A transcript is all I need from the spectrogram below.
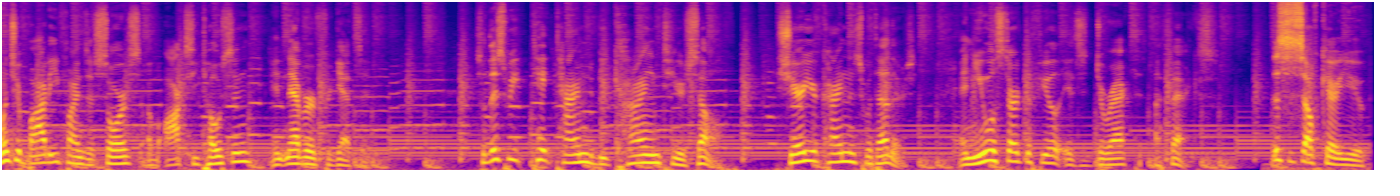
Once your body finds a source of oxytocin, it never forgets it. So this week, take time to be kind to yourself. Share your kindness with others and you will start to feel its direct effects. This is Self Care You,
